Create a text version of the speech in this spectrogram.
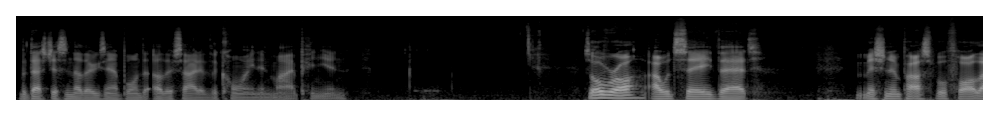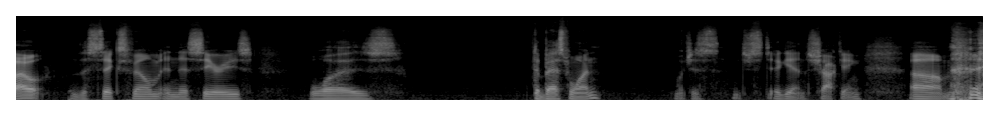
but that's just another example on the other side of the coin, in my opinion. So overall, I would say that Mission Impossible Fallout, the sixth film in this series, was the best one which is just again shocking. Um,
